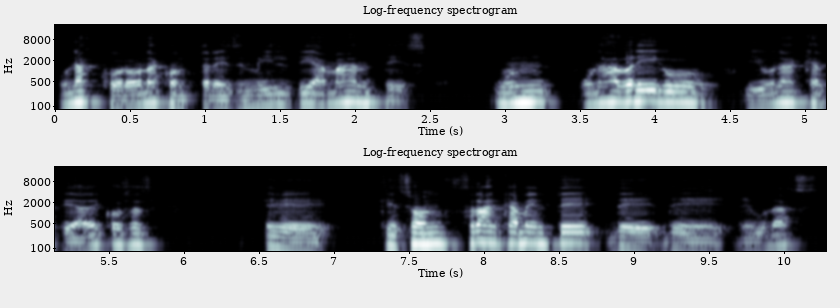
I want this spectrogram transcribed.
una corona con 3.000 diamantes, un, abrigo y una cantidad de cosas eh, que son francamente de, unas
